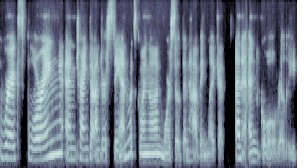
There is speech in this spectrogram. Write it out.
we're exploring and trying to understand what's going on more so than having like a, an end goal really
